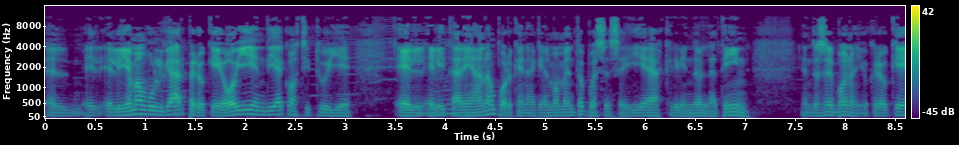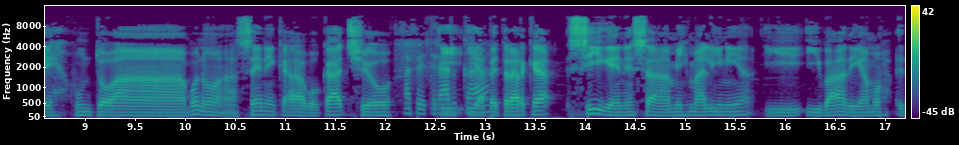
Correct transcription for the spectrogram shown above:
el, idioma vulgar, pero que hoy en día constituye el, el italiano, porque en aquel momento pues se seguía escribiendo en latín. Entonces, bueno, yo creo que junto a, bueno, a Séneca, a Boccaccio Y, a Petrarca sigue en esa misma línea y, va, digamos, eh,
